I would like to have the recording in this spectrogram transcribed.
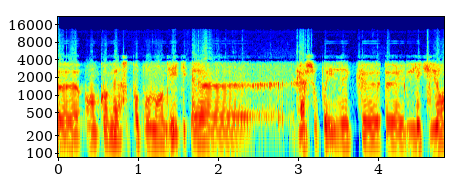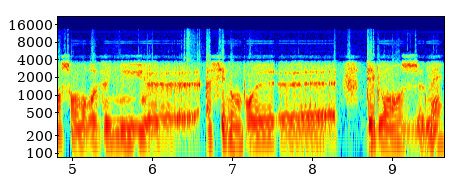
euh, en commerce proprement dit, euh, la surprise est que euh, les clients sont revenus assez nombreux dès le 11 mai.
